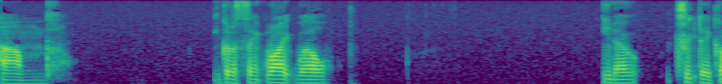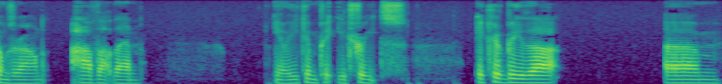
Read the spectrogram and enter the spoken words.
and you've got to think, right, well, you know, treat day comes around, have that then. you know, you can pick your treats. It could be that um,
